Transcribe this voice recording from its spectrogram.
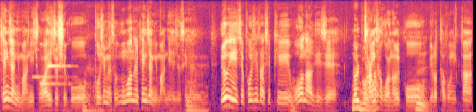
굉장히 많이 좋아해 주시고 네. 보시면서 응원을 굉장히 많이 해주세요. 네. 여기 이제 보시다시피 워낙 이제 넓어요. 장소가 넓고 음. 이렇다 보니까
